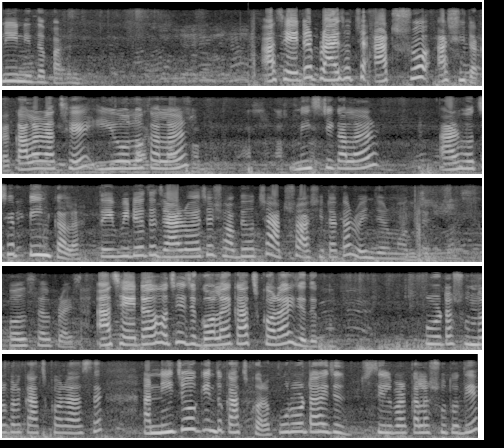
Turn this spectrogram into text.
নিয়ে নিতে পারেন। আচ্ছা এটার প্রাইস হচ্ছে আটশো আশি টাকা। কালার আছে ইয়েলো কালার মিষ্টি কালার আর হচ্ছে পিঙ্ক কালার তো এই ভিডিওতে যা রয়েছে সবই হচ্ছে আটশো আশি টাকা রেঞ্জের মধ্যে। হোলসেল প্রাইস আচ্ছা এটা হচ্ছে যে গলায় কাজ করা এই যে দেখুন। পুরোটা সুন্দর করে কাজ করা আছে। আর নিচেও কিন্তু কাজ করা। পুরোটা এই যে সিলভার কালার সুতো দিয়ে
